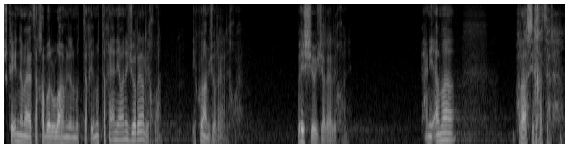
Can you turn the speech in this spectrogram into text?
چکە ئینەما يتقبل الله من المتقين. متقیان یاوانەی جۆڕیاڵی خوان یکوام جۆڕیاڵی خوا بەی شێوی جەرالی خوانی هەنی ئەمە ڕاستی خەتەرە.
